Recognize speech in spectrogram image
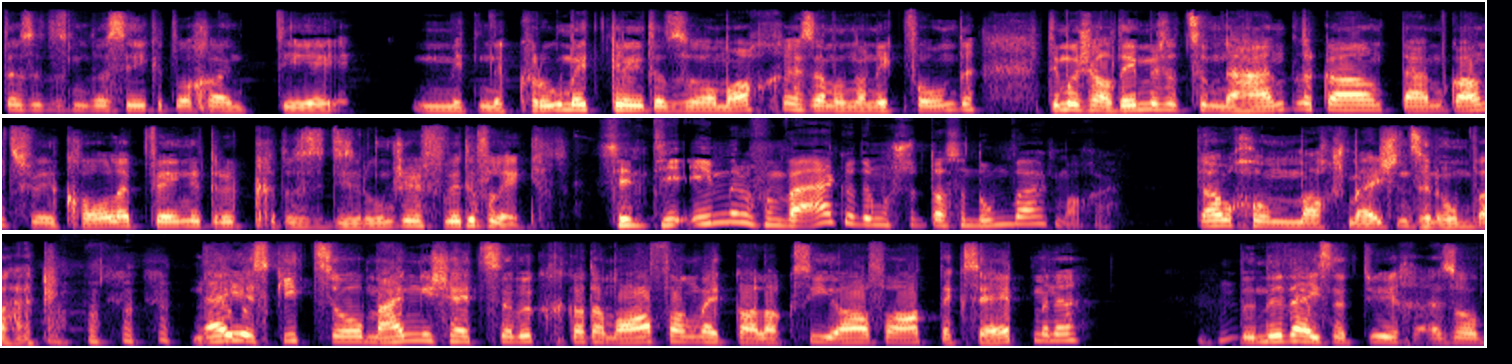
also dass man das irgendwo könnte mit einem Crewmitglied oder so machen, das haben wir noch nicht gefunden. Du musst halt immer so zu einem Händler gehen und dem ganz viel Kohle in die Finger drücken, dass dein Raumschiff wieder fliegt. Sind die immer auf dem Weg oder musst du das einen Umweg machen? Da machst du meistens einen Umweg. Nein, es gibt so, manchmal hat es wirklich gerade am Anfang, wenn die Galaxie anfängt, dann sieht man ihn. Mhm. Weil man weiss natürlich, also,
